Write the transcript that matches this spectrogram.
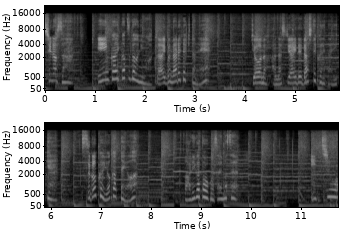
星野さん委員会活動にもだいぶ慣れてきたね。今日の話し合いで出してくれた意見すごく良かったよ。ありがとうございます。一応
